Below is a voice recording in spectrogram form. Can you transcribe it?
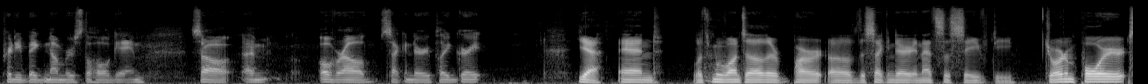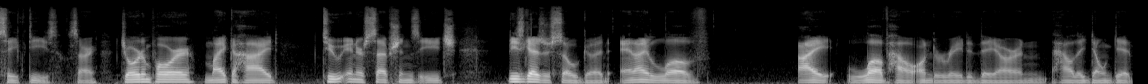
pretty big numbers the whole game. So um, overall, secondary played great. Yeah, and let's move on to the other part of the secondary, and that's the safety. Jordan Poyer, safeties, sorry. Jordan Poyer, Micah Hyde, two interceptions each. These guys are so good, and I love, I love how underrated they are and how they don't get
